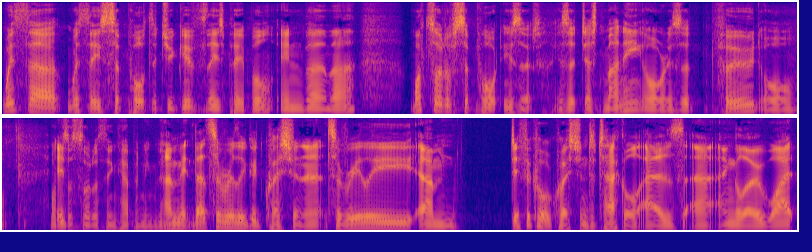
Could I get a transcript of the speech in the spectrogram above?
with uh, with the support that you give these people in Burma, what sort of support is it? Is it just money, or is it food, or what's It- the sort of thing happening there? I mean, that's a really good question, and it's a really um, difficult question to tackle as uh, Anglo white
